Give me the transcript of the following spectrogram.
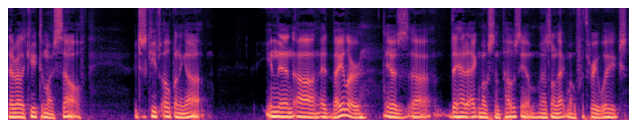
that I'd rather keep to myself. It just keeps opening up. And then, uh, at Baylor, was, uh, they had an ECMO symposium. I was on ECMO for three weeks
